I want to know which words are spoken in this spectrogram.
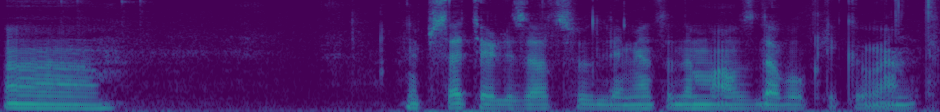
э, написать реализацию для метода mouse double click event.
